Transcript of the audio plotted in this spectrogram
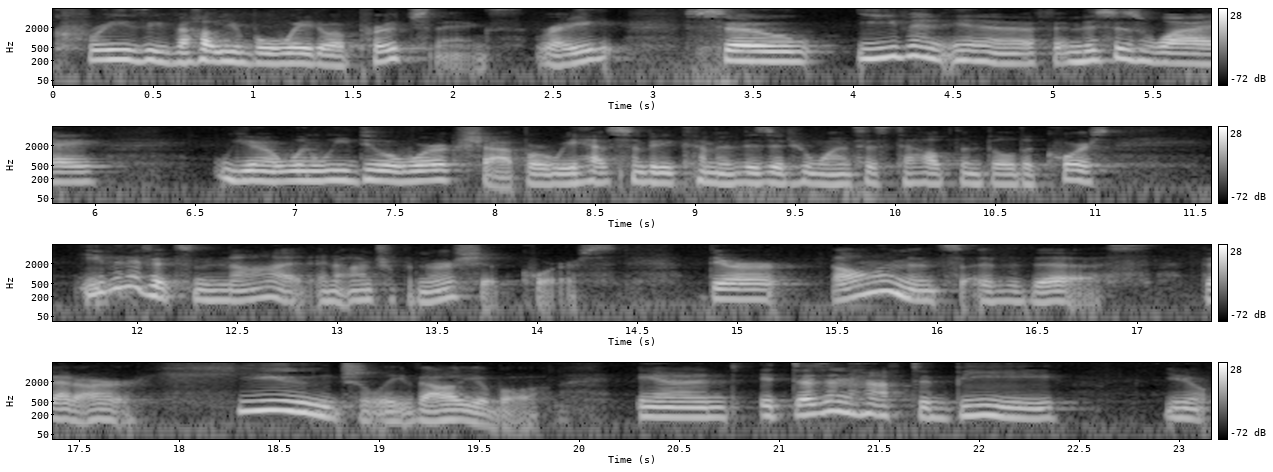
crazy valuable way to approach things, right? So even if and this is why you know when we do a workshop or we have somebody come and visit who wants us to help them build a course, even if it's not an entrepreneurship course, there elements of this that are hugely valuable. And it doesn't have to be, you know,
